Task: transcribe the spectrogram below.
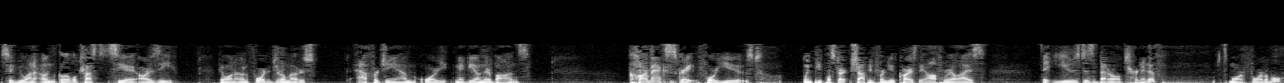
So if you want to own the Global Trust, CARZ, if you want to own Ford or General Motors, F or GM, or maybe own their bonds. CarMax is great for used. When people start shopping for new cars, they often realize that used is a better alternative. It's more affordable.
